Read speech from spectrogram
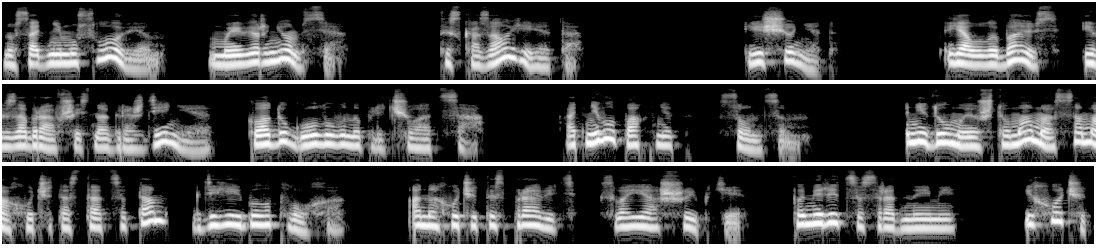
Но с одним условием — мы вернемся. Ты сказал ей это? Еще нет. Я улыбаюсь и, взобравшись на ограждение, кладу голову на плечо отца. От него пахнет солнцем. Не думаю, что мама сама хочет остаться там, где ей было плохо. Она хочет исправить свои ошибки, помириться с родными и хочет,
